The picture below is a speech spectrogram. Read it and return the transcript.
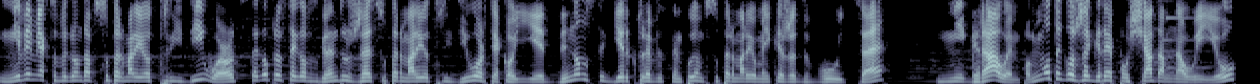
nie wiem jak to wygląda w Super Mario 3D World z tego prostego względu, że Super Mario 3D World jako jedyną z tych gier, które występują w Super Mario Makerze 2 nie grałem. Pomimo tego, że grę posiadam na Wii U,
